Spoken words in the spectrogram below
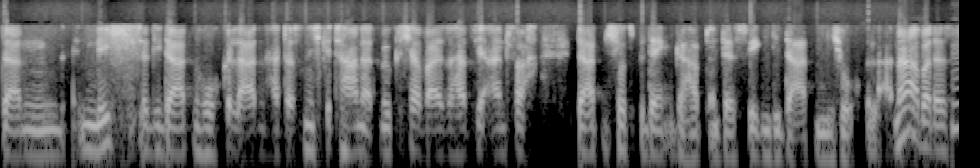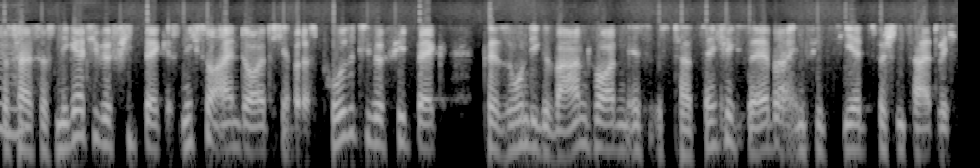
dann nicht die Daten hochgeladen hat, das nicht getan hat. Möglicherweise hat sie einfach Datenschutzbedenken gehabt und deswegen die Daten nicht hochgeladen. Aber das, das mhm. heißt, das negative Feedback ist nicht so eindeutig, aber das positive Feedback, Person, die gewarnt worden ist, ist tatsächlich selber infiziert zwischenzeitlich.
